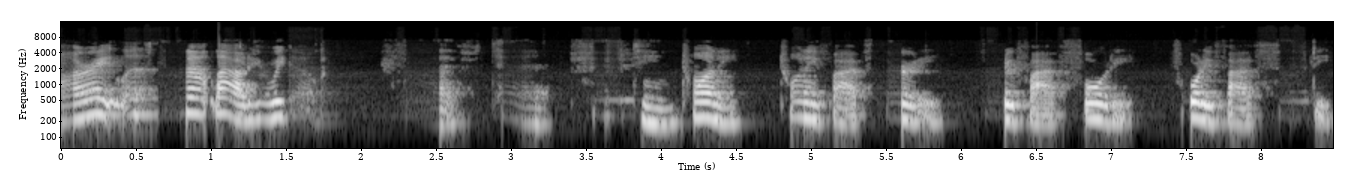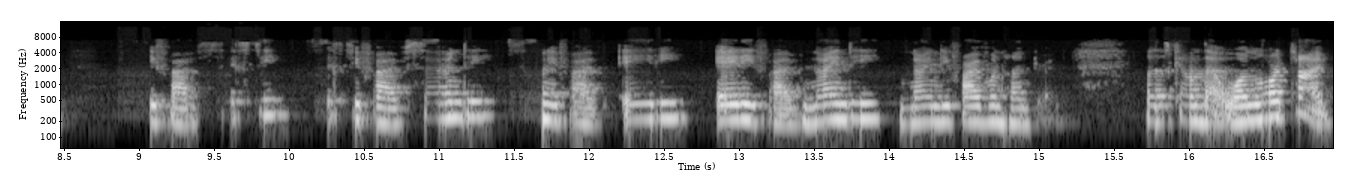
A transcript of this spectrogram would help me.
All right, let's count out loud. Here we go. 5, 10, 15, 20, 25, 30, 35, 40, 45, 50, 55, 60, 65, 70, 75, 80, 85, 90, 95, 100. Let's count that one more time,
